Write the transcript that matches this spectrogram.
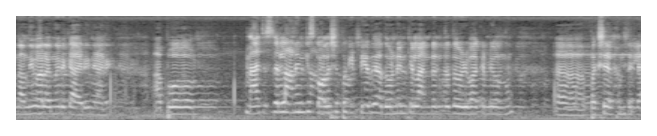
നന്ദി പറയുന്ന ഒരു കാര്യം ഞാൻ അപ്പോൾ മാഞ്ചസ്റ്ററിലാണ് എനിക്ക് സ്കോളർഷിപ്പ് കിട്ടിയത്. അതുകൊണ്ട് എനിക്ക് ലണ്ടനത്തത് ഒഴിവാക്കേണ്ടി വന്നു. പക്ഷെ അലഹമില്ല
